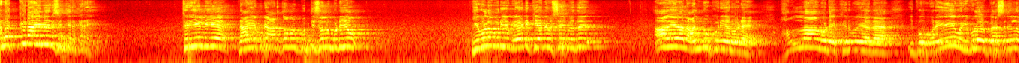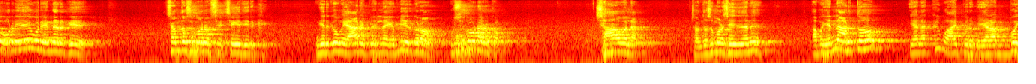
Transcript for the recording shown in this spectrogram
எனக்கு நான் என்ன செஞ்சிருக்கிறேன்? தெரியலையே. நான் எப்படி அடுத்தவங்களுக்கு புத்தி சொல்ல முடியும்? இவ்வளோ பெரிய வேடிக்கையான விஷயம் இது. ஆகையால் அன்புக்குரியவர்களே அல்லாஹ்வுடைய கிருபையால் இப்போ ஒரே ஒரு இவ்வளோ பேசுகிறதுல ஒரே ஒரு என்ன இருக்குது சந்தோஷமான ஒரு செ- செய்தி இருக்குது இங்கே இருக்கவங்க யார் இப்போ இல்லை? எப்படி இருக்கிறோம்? உசுரோடு இருக்கோம். சாவலை. சந்தோஷமான செய்தி தானே? அப்போ என்ன அர்த்தம்? எனக்கு வாய்ப்பு இருக்கும் என் ரப்பை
